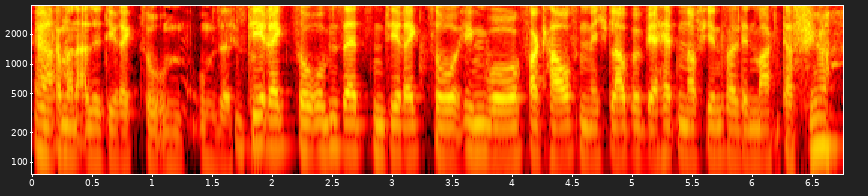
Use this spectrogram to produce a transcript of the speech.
ja. kann man alle direkt so um, umsetzen. Direkt so umsetzen, direkt so irgendwo verkaufen. Ich glaube, wir hätten auf jeden Fall den Markt dafür.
